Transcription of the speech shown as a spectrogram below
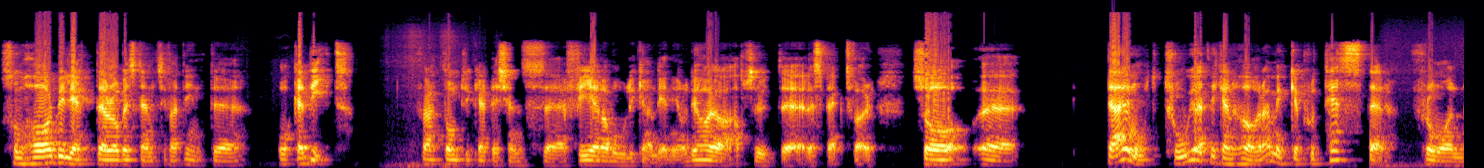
som har biljetter och bestämt sig för att inte åka dit. För att de tycker att det känns eh, fel av olika anledningar och det har jag absolut eh, respekt för. Så eh, Däremot tror jag att vi kan höra mycket protester från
